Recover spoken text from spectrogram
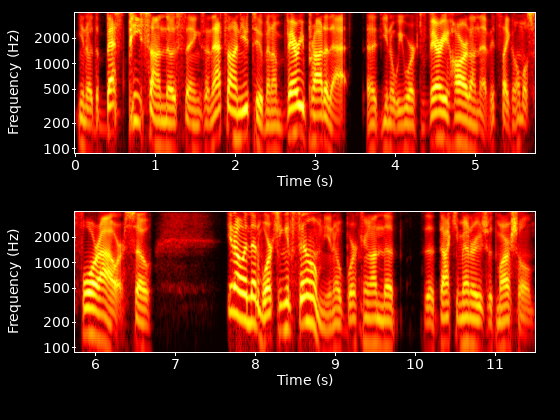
you know, the best piece on those things. And that's on YouTube. And I'm very proud of that. Uh, you know, we worked very hard on that. It's like almost four hours. So, you know, and then working in film, you know, working on the, the documentaries with Marshall.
